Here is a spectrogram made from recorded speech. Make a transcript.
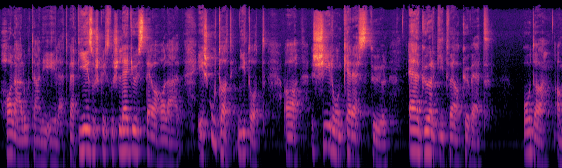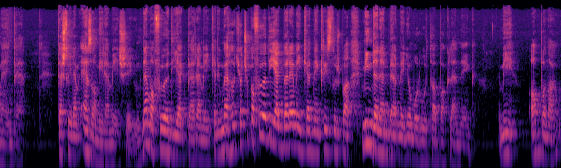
halál utáni élet. Mert Jézus Krisztus legyőzte a halált, és utat nyitott a síron keresztül elgörgítve a követ oda a mennybe. Testvérem, ez a mi reménységünk. Nem a földiekben reménykedünk, mert hogyha csak a földiekben reménykednénk Krisztusban, minden embernél nyomorultabbak lennénk. Mi abban, a,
